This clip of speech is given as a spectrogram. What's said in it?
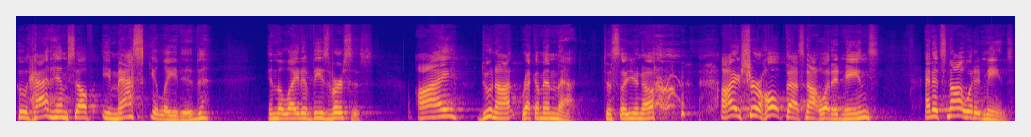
who had himself emasculated in the light of these verses. I do not recommend that, just so you know. I sure hope that's not what it means. And it's not what it means.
